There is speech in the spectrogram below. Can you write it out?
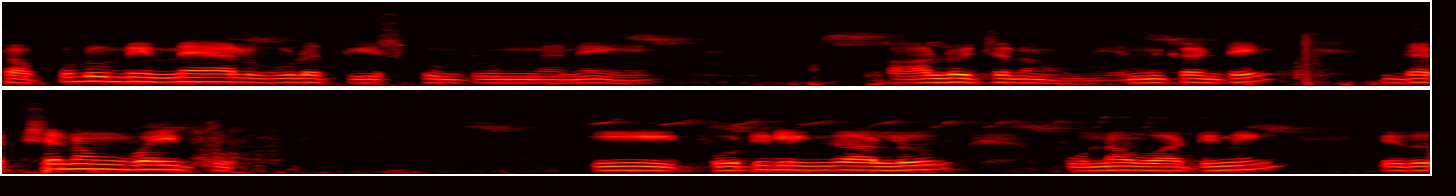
తప్పుడు నిర్ణయాలు కూడా తీసుకుంటుందనే ఆలోచన ఉంది. ఎందుకంటే దక్షిణం వైపు ఈ కోటిలింగాలు ఉన్న వాటిని ఏదో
